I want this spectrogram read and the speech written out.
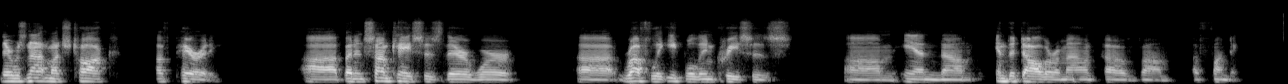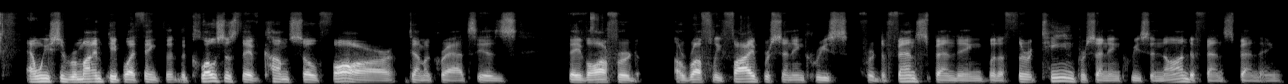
there was not much talk of parity. Uh, but in some cases, there were uh, roughly equal increases um, in, um, in the dollar amount of, um, of funding. And we should remind people, I think, that the closest they've come so far, Democrats, is they've offered a roughly 5% increase for defense spending, but a 13% increase in non defense spending.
